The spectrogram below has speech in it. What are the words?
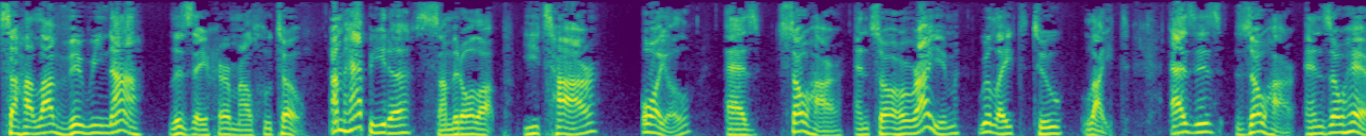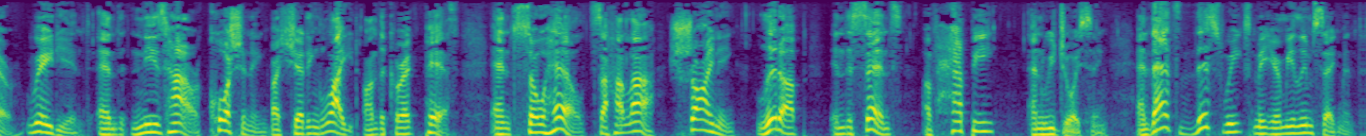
Sahala virina Lizecher Malchuto. I'm happy to sum it all up. Yitzhar, oil, as Sohar and Soharayim relate to light, as is Zohar and Zoher, radiant, and Nizhar, cautioning by shedding light on the correct path, and Sohel, Tzahala, shining, lit up in the sense of happy and rejoicing. And that's this week's Meir Milim segment.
